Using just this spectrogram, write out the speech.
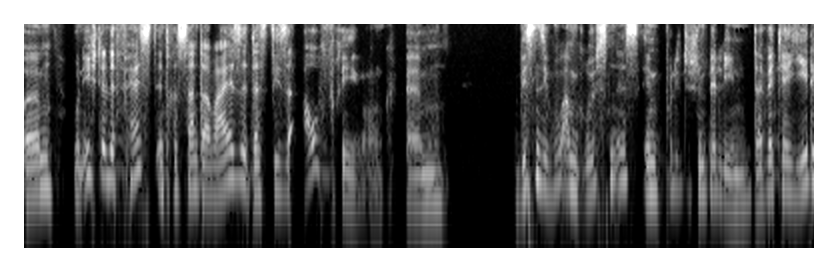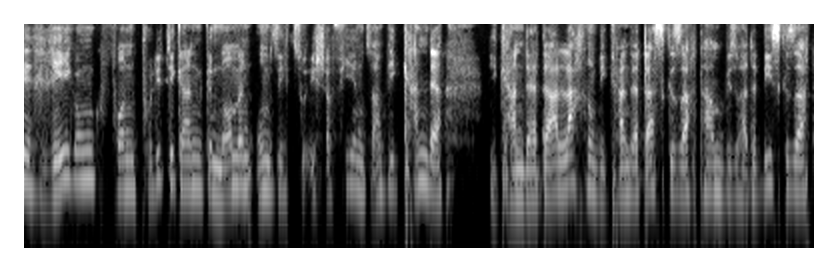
Ähm, und ich stelle fest, interessanterweise, dass diese Aufregung, ähm, wissen Sie, wo am größten ist? Im politischen Berlin. Da wird ja jede Regung von Politikern genommen, um sich zu echauffieren und zu sagen, wie kann der, wie kann der da lachen? Wie kann der das gesagt haben? Wieso hat er dies gesagt?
